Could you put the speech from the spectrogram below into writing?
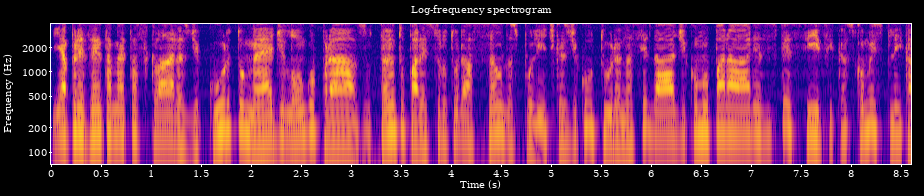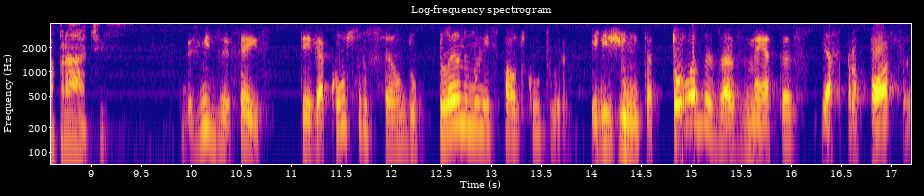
e apresenta metas claras de curto, médio e longo prazo, tanto para a estruturação das políticas de cultura na cidade como para áreas específicas, como explica Prates. 2016 teve a construção do Plano Municipal de Cultura. Ele junta todas as metas e as propostas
